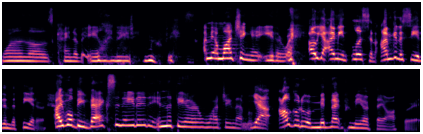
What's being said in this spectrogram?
one of those kind of alienating movies. I mean, I'm watching it either way. Oh yeah, I mean, listen, I'm gonna see it in the theater. I will be vaccinated in the theater watching that movie. Yeah, I'll go to a midnight premiere if they offer it.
